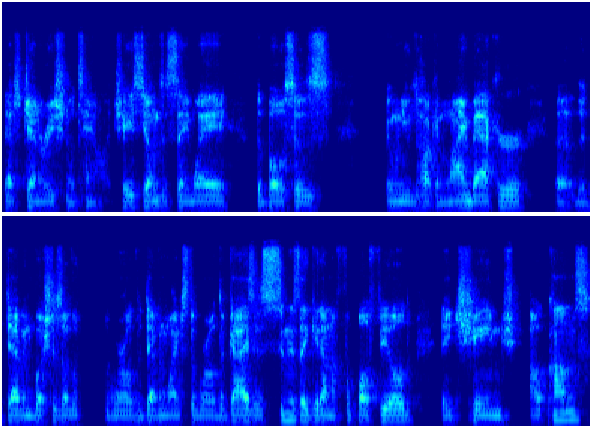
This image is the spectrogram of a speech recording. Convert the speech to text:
that's generational talent. Chase Young's the same way, the Bosa's, and when you're talking linebacker, uh, the Devin Bushes of the world, the Devin Whites of the world, the guys, as soon as they get on a football field, they change outcomes.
